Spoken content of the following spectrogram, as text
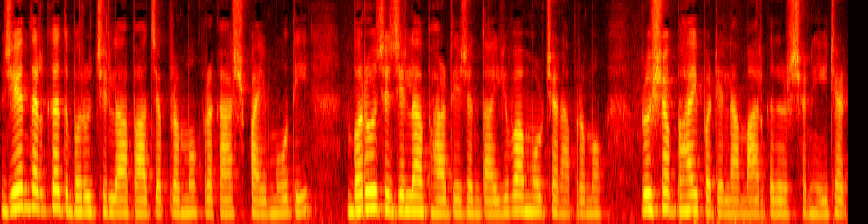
જે અંતર્ગત ભરૂચ જિલ્લા ભાજપ પ્રમુખ પ્રકાશભાઈ મોદી, ભરૂચ જિલ્લા ભારતીય જનતા યુવા મોરચાના પ્રમુખ ઋષભભાઈ પટેલના માર્ગદર્શન હેઠળ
